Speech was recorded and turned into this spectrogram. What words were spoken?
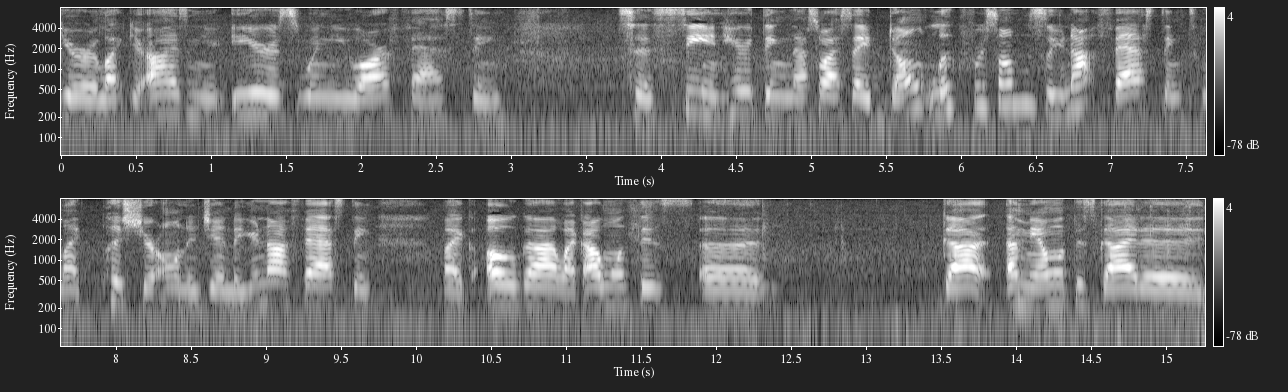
your like your eyes and your ears when you are fasting to see and hear things. That's why i say don't look for something. So you're not fasting to like push your own agenda. You're not fasting like oh god like i want this uh god i mean i want this guy to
